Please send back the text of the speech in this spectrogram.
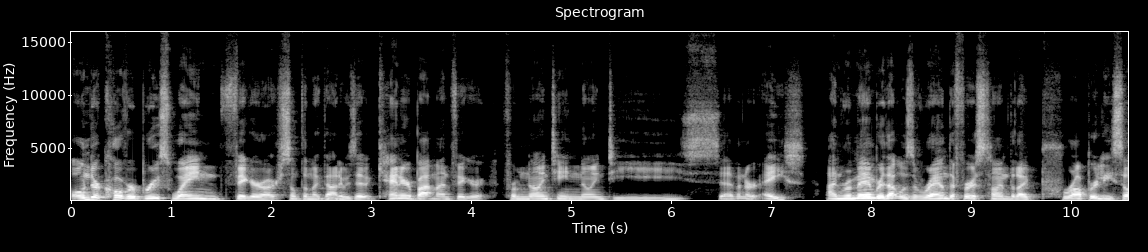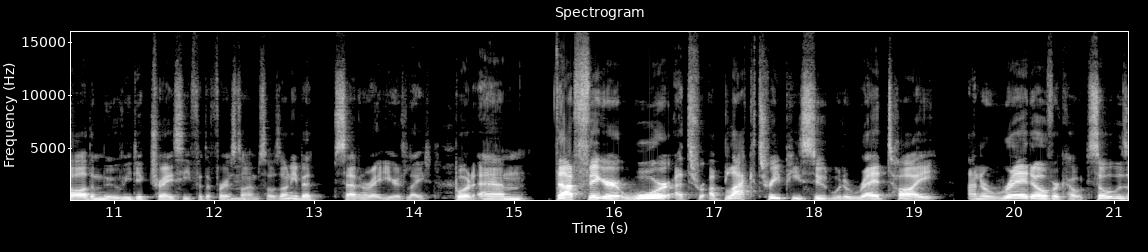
undercover Bruce Wayne figure or something like that. It was a Kenner Batman figure from 1997 or 8. And remember, that was around the first time that I properly saw the movie Dick Tracy for the first time. So it was only about seven or eight years late. But um, that figure wore a, th- a black three piece suit with a red tie and a red overcoat. So it was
